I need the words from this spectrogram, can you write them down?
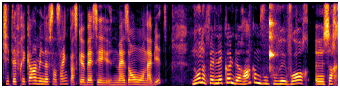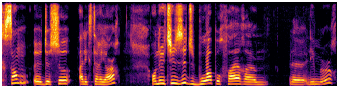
qui était fréquent en 1905 parce que ben, c'est une maison où on habite. Nous, on a fait l'école de rang, comme vous pouvez voir. ça ressemble de ça à l'extérieur. On a utilisé du bois pour faire les murs.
